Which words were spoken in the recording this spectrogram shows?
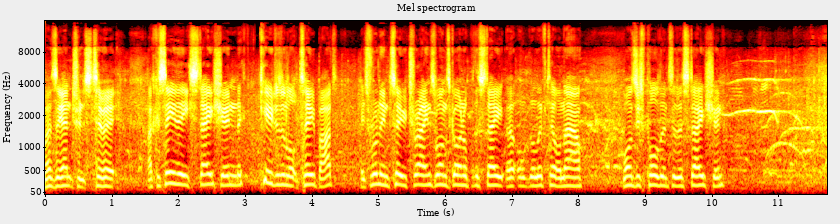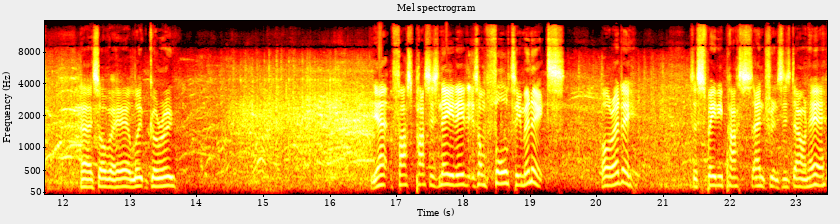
Where's the entrance to it? I can see the station, the queue doesn't look too bad. It's running two trains. One's going up the state uh, up the lift hill now. One's just pulled into the station. Uh, it's over here, Loup-Garou. Yeah, fast pass is needed. It's on 40 minutes already. So speedy pass entrance is down here.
